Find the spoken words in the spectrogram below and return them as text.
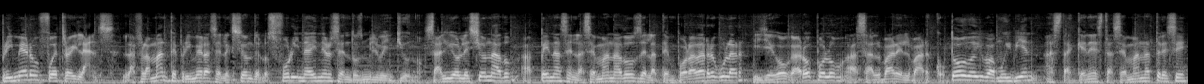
Primero fue Trey Lance, la flamante primera selección de los 49ers en 2021. Salió lesionado apenas en la semana 2 de la temporada regular y llegó Garópolo a salvar el barco. Todo iba muy bien hasta que en esta semana 13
